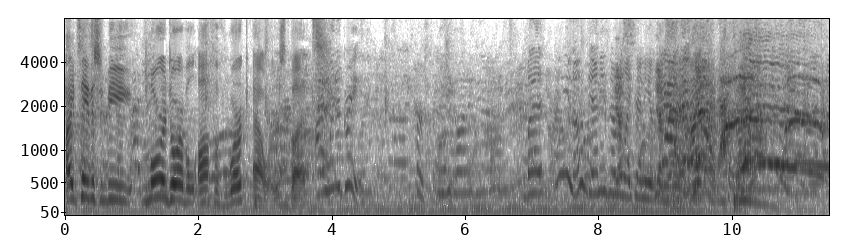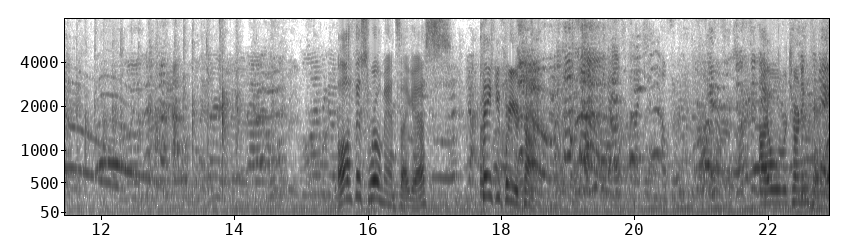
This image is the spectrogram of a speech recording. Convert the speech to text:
I'd say this would be more adorable off of work hours, but I would agree, personally. But, you know, Danny's never Yes. liked any of Yes. them. I've office romance, I guess. Thank you for your time. I will return in case.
